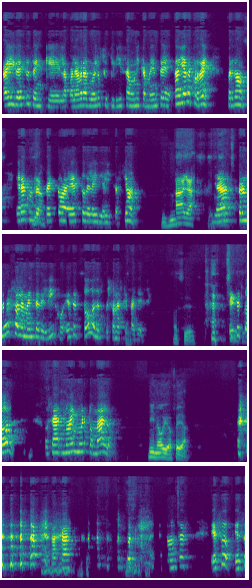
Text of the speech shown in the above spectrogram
hay veces en que la palabra duelo se utiliza únicamente, ah, ya me acordé, perdón, era con respecto a esto de la idealización. Ah, ya. Ya, pero no es solamente del hijo, es de todas las personas que fallecen. Así es. es de todas. O sea, no hay muerto malo. Ni novio fea. Ajá. Entonces, eso, eso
